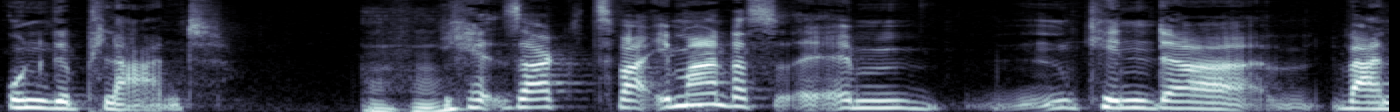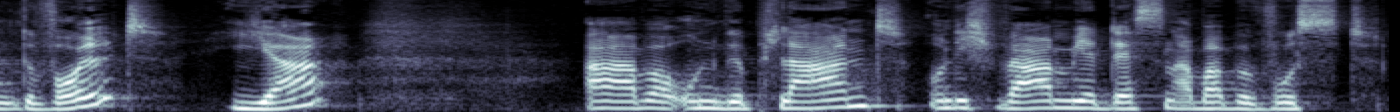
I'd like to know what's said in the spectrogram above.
ungeplant. Mhm. Ich sage zwar immer, dass ähm, Kinder waren gewollt, ja, aber ungeplant und ich war mir dessen aber bewusst,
